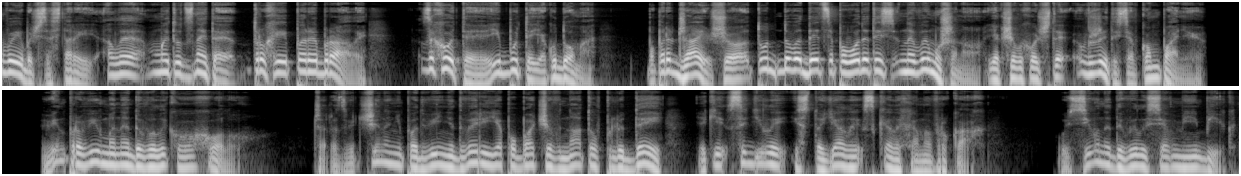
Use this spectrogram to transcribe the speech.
Вибачте, старий, але ми тут, знаєте, трохи перебрали. Заходьте і будьте як удома. Попереджаю, що тут доведеться поводитись невимушено, якщо ви хочете вжитися в компанію. Він провів мене до великого холу. Через відчинені подвійні двері я побачив натовп людей, які сиділи і стояли з келихами в руках. Усі вони дивилися в мій бік.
